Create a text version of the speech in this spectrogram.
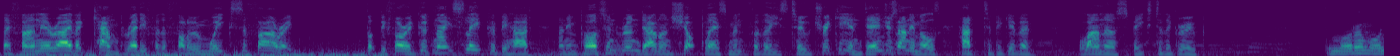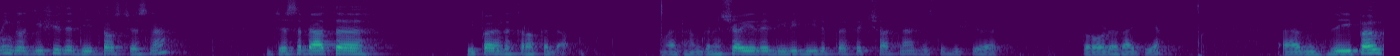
they finally arrive at camp ready for the following week's safari. But before a good night's sleep could be had, an important rundown on shot placement for these two tricky and dangerous animals had to be given. Larno speaks to the group. Tomorrow morning we'll give you the details just now. Just about the hippo and the crocodile. I'm- going to show you the DVD, the perfect shot now, just to give you a broader idea. Um, the hippo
